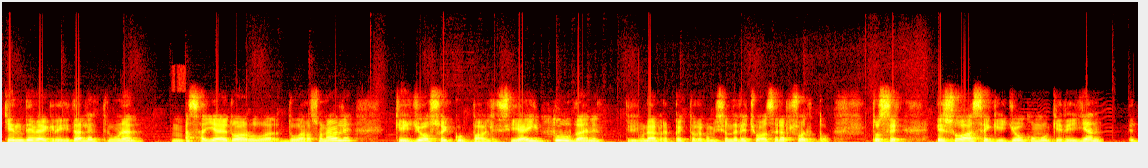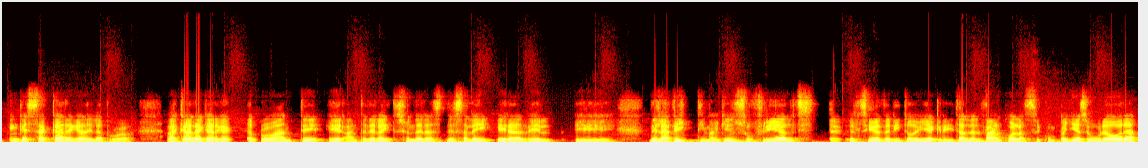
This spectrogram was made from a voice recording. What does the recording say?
quien debe acreditarle al tribunal, más allá de toda duda, razonable, que yo soy culpable. Si hay duda en el tribunal respecto a la comisión de derecho, va a ser absuelto. Entonces, eso hace que yo como querellante tenga esa carga de la prueba. Acá la carga de la prueba antes, eh, antes de la dictación de, esa ley era del, eh, de la víctima. Quien sufría el, el, ciberdelito debía acreditarle al banco, a la compañía aseguradora,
